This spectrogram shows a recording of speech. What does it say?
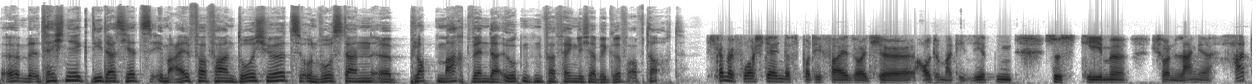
äh, Technik, die das jetzt im Eilverfahren durchhört und wo es dann äh, plopp macht, wenn da irgendein verfänglicher Begriff auftaucht? Ich kann mir vorstellen, dass Spotify solche automatisierten Systeme schon lange hat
